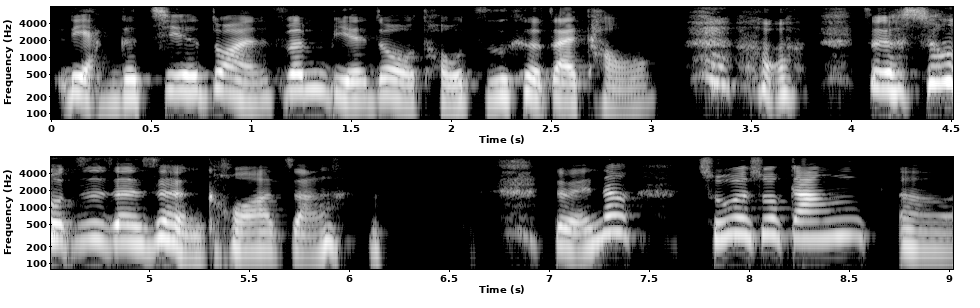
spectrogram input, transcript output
两个阶段分别都有投资客在投，这个数字真的是很夸张。对，那除了说刚呃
